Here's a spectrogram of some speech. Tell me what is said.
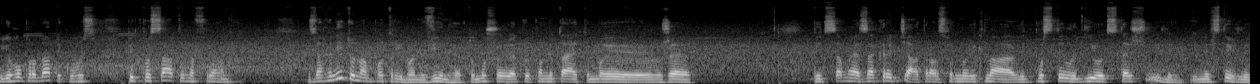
його продати, когось підписати на фланг. Взагалі-то нам потрібен Вінгер, тому що, як ви пам'ятаєте, ми вже під саме закриття трансферного вікна відпустили Діот Стайшвілі і не встигли.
